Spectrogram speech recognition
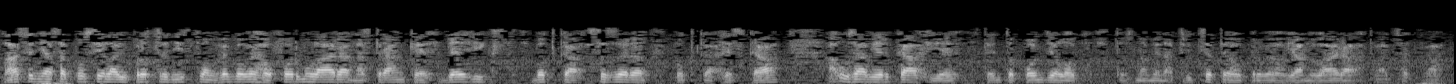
Hlásenia sa posielajú prostredníctvom webového formulára na stránke dx.szr.sk a uzávierka je tento pondelok, to znamená 31. januára 2022.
